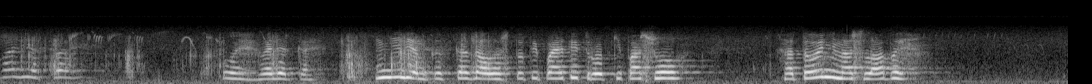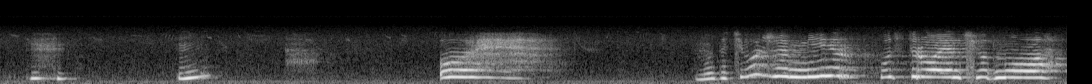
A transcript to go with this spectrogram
Валерка. Ой, Валерка, мне Ленка сказала, что ты по этой тропке пошел. А то и не нашла бы. Ой. Ну до чего же мир устроен чудно.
